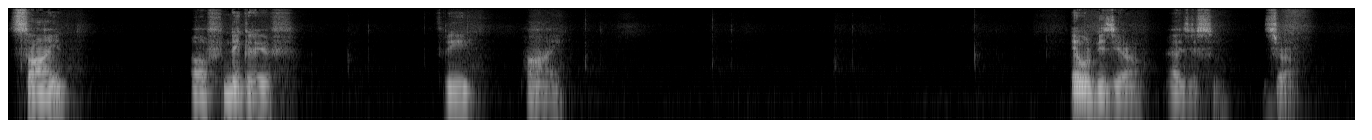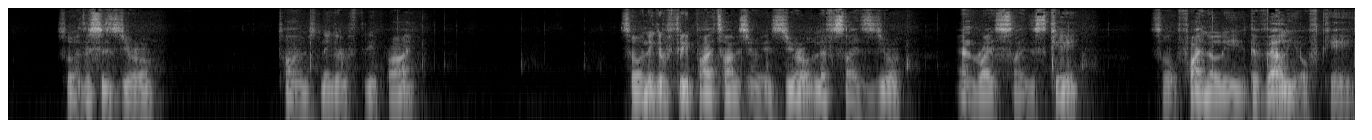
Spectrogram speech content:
sine of negative 3 pi it will be 0 as you see 0 so this is 0 times negative 3 pi so negative 3 pi times 0 is 0 left side is 0 and right side is k. So finally the value of k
